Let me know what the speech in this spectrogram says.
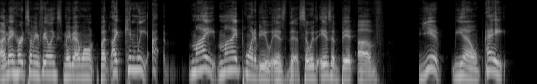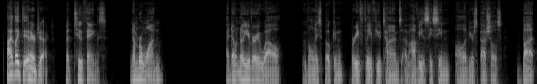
I may hurt some of your feelings, maybe I won't, but like, can we? I, my my point of view is this. So it is a bit of you you know, hey, I'd like to interject. But two things. Number one, I don't know you very well. We've only spoken briefly a few times. I've obviously seen all of your specials, but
